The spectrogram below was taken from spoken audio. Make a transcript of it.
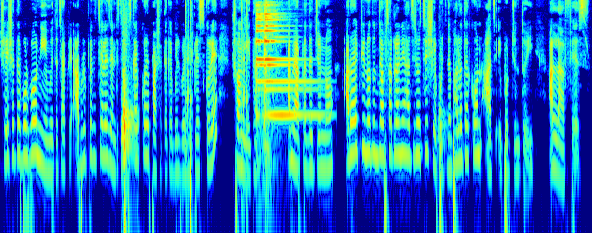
সেই সাথে বলব, নিয়মিত চাকরি আপডেট পেতে চাইলে চ্যানেলটি সাবস্ক্রাইব করে পাশে থাকা বেল বাটন প্রেস করে সঙ্গেই থাকবেন। আমি আপনাদের জন্য আরও একটি নতুন জব সার্কুলার নিয়ে হাজির হচ্ছে। সে পর্যন্ত ভালো থাকুন। আজ এ পর্যন্তই। আল্লাহ হাফেজ।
